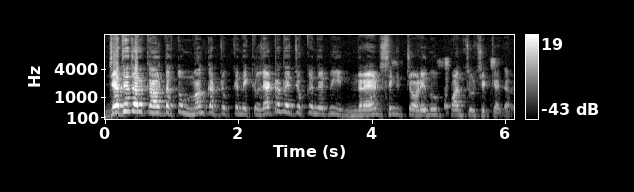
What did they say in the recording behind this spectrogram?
ਜਥੇਦਾਰ ਕਾਲ ਤੱਕ ਤੋਂ ਮੰਗ ਕਰ ਚੁੱਕੇ ਨੇ, ਇੱਕ ਲੈਟਰ ਦੇ ਚੁੱਕੇ ਨੇ ਵੀ ਨਰੈਣ ਸਿੰਘ ਚੌੜੇ ਨੂੰ ਪੰਚੂ ਛਿੱਕਿਆ ਜਾਵੇ।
